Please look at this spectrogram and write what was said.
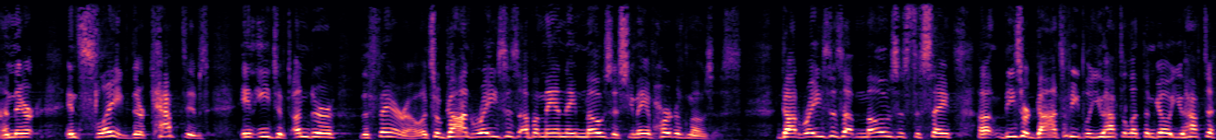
And they're enslaved, they're captives in Egypt under the Pharaoh. And so God raises up a man named Moses. You may have heard of Moses. God raises up Moses to say, uh, These are God's people. You have to let them go. You have to,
